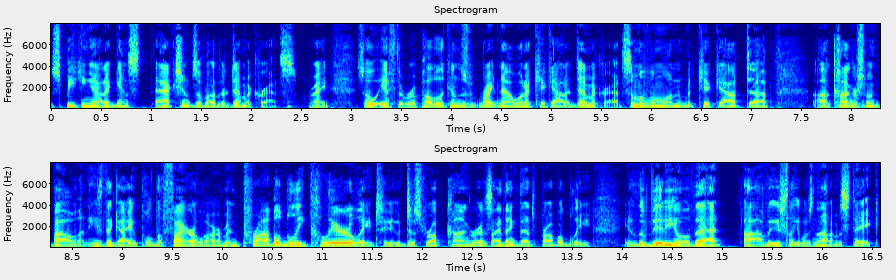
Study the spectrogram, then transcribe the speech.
speaking out against actions of other Democrats, right? So if the Republicans right now want to kick out a Democrat, some of them want to kick out uh, uh, Congressman Bowman. He's the guy who pulled the fire alarm and probably clearly to disrupt Congress. I think that's probably you know the video of that. Obviously, it was not a mistake.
